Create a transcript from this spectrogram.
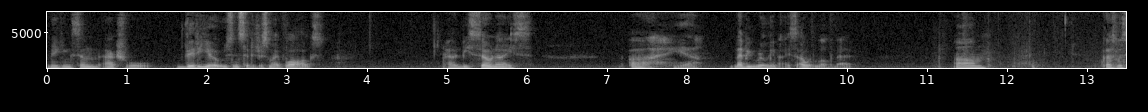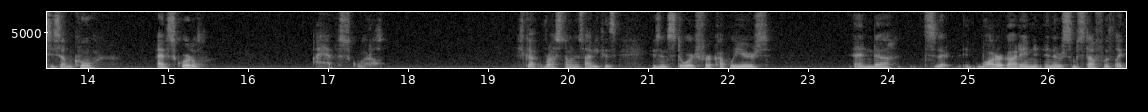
making some actual videos instead of just my vlogs. That would be so nice. Uh, yeah. That'd be really nice. I would love that. Um, guys want to see something cool? I have a Squirtle. I have a Squirtle. He's got rust on his eye because he was in storage for a couple years. And, uh, so water got in and there was some stuff with, like,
